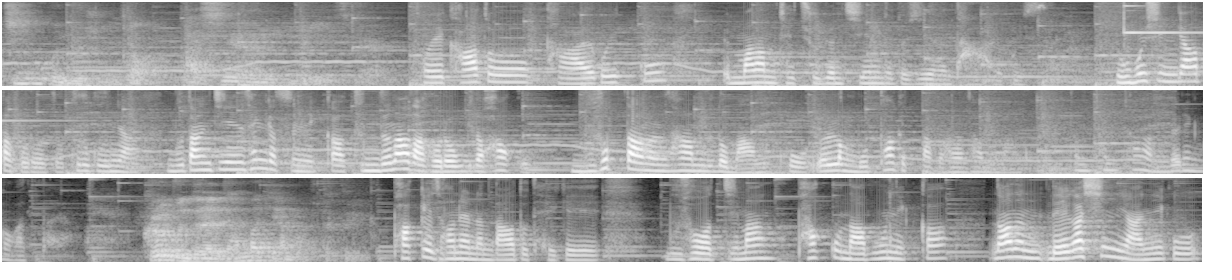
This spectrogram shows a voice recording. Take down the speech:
친구분들 중에서 아시는 분들이 있을까요? 저희 가족 다 알고 있고 웬만하면 제 주변 지인들도 이제는 다 알고 있어요. 너무 신기하다 그러죠. 그리고 그냥 무당 지인 생겼으니까 든든하다 그러기도 하고 무섭다는 사람들도 많고 연락 못 하겠다고 하는 사람도 많고 좀안 드린 것 같아요. 그런 분들한테 한마디 한번 부탁드립니다. 받기 전에는 나도 되게 무서웠지만 받고 나 보니까 나는 내가 신이 아니고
